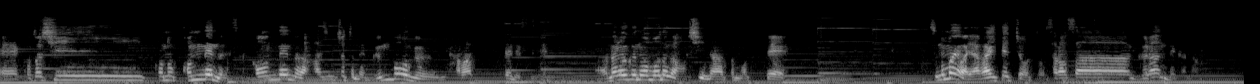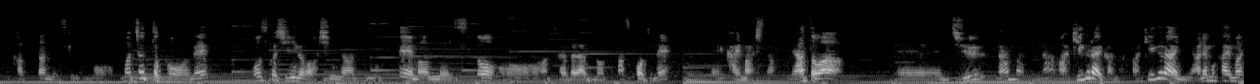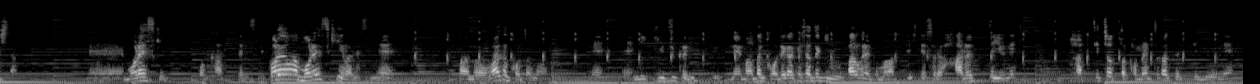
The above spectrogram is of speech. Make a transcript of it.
えー、今年、この今年度ですか？今年度の初め、ちょっとね、文房具にハマってですね、アナログのものが欲しいなと思って、その前は野外手帳とサラサグランデかな買ったんですけども、まあ、ちょっとこうね、もう少しいいのが欲しいなと思って、万年筆とトラベラーズのパスポートね、え、買いました。で、あとは、えー、10、何万、な、秋ぐらいかな秋ぐらいにあれも買いました。えー、モレスキンを買ってですね、これはモレスキンはですね、あの、我がことのね、日記作りっていうね、まあ、なんかお出かけした時にパンフレットもらってきて、それを貼るっていうね、貼ってちょっとコメント書くっていうね、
